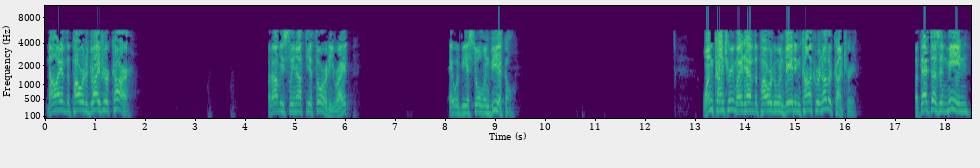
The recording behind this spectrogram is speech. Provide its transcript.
Now I have the power to drive your car. But obviously not the authority, right? It would be a stolen vehicle. One country might have the power to invade and conquer another country. But that doesn't mean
